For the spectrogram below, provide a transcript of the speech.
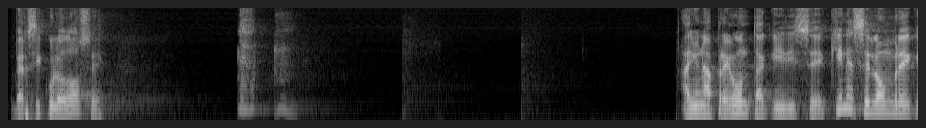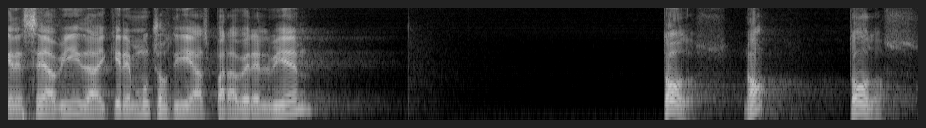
Versículo 12. Hay una pregunta aquí, dice, ¿quién es el hombre que desea vida y quiere muchos días para ver el bien? Todos, ¿no? Todos.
